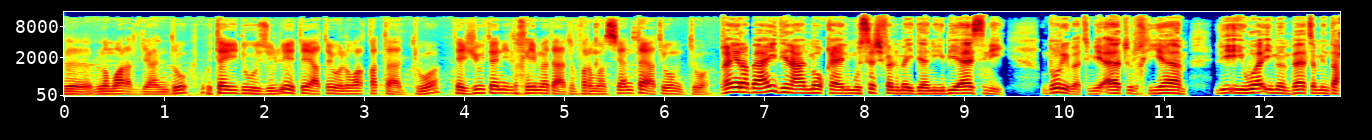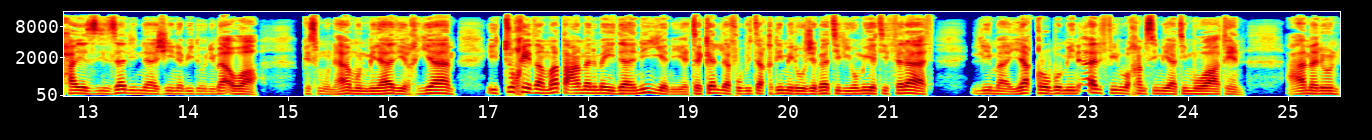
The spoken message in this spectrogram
بالمرض اللي عنده وتيدوزوا ليه تيعطيوه الورقة تاع الدواء. تيجيو ثاني الخيمه تاع الـ pharmacien تيعطيوهم الدواء. غير بعيد عن موقع المستشفى الميداني بآسني ضربت مئات الخيام لإيواء من بات من ضحايا الزلزال الناجين بدون مأوى. قسم هام من هذه الخيام اتخذ مطعما ميدانيا يتكلف بتقديم الوجبات اليومية الثلاث لما يقرب من 1500 مواطن. عمل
